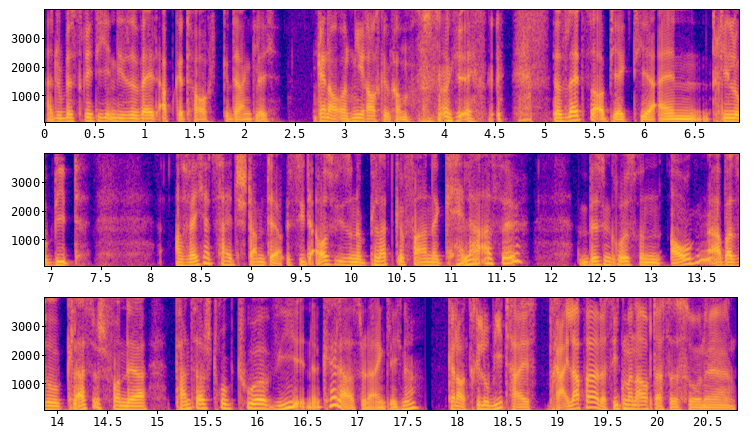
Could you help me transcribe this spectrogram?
Also du bist richtig in diese Welt abgetaucht, gedanklich. Genau, und nie rausgekommen. Okay. Das letzte Objekt hier, ein Trilobit. Aus welcher Zeit stammt der? Es sieht aus wie so eine plattgefahrene Kellerassel, ein bisschen größeren Augen, aber so klassisch von der Panzerstruktur wie eine Kellerassel eigentlich, ne? Genau, Trilobit heißt Dreilapper. Das sieht man auch, dass es so eine,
